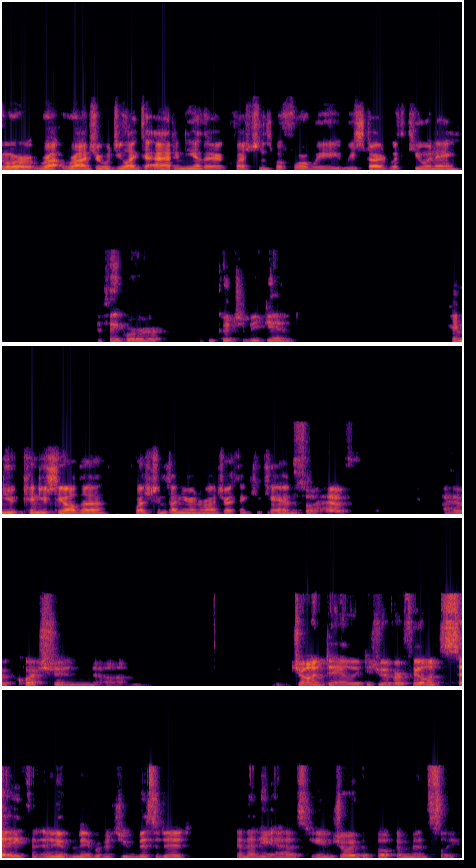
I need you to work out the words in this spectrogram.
Sure. Ro Roger, would you like to add any other questions before we we start with Q&A? I think we're good to begin. Can you can you see all the questions on your end, Roger? I think you Yeah, can. so I have I have a question, um John Daly, did you ever feel unsafe in any of the neighborhoods you visited? And then he adds he enjoyed the book immensely.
